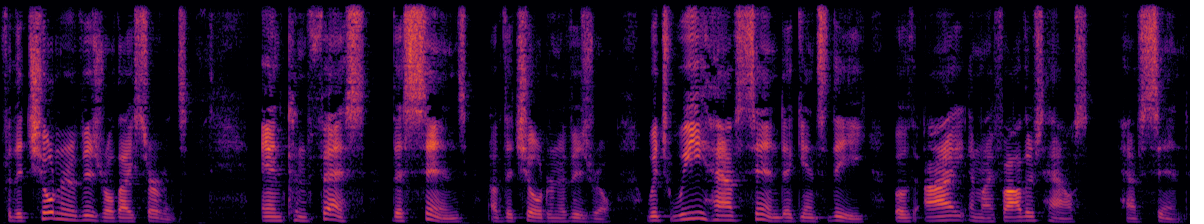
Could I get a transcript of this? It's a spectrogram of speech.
for the children of Israel thy servants, and confess the sins of the children of Israel, which we have sinned against thee, both I and my father's house have sinned.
